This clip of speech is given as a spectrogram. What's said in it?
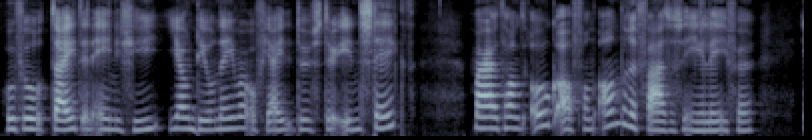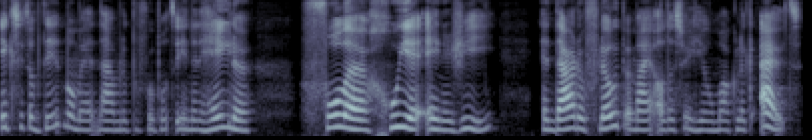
hoeveel tijd en energie jouw deelnemer of jij dus erin steekt. Maar het hangt ook af van andere fases in je leven. Ik zit op dit moment namelijk bijvoorbeeld in een hele volle, goede energie. En daardoor vloot bij mij alles er heel makkelijk uit.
